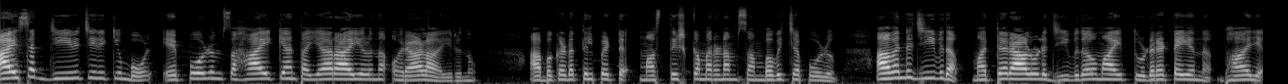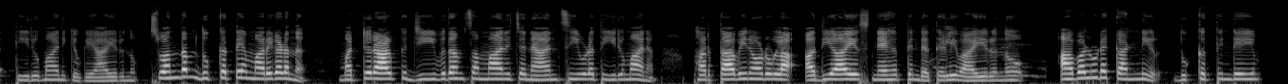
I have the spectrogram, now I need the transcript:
ഐസക് ജീവിച്ചിരിക്കുമ്പോൾ എപ്പോഴും സഹായിക്കാൻ തയ്യാറായിരുന്ന ഒരാളായിരുന്നു. അപകടത്തിൽപ്പെട്ട് മസ്തിഷ്ക മരണം സംഭവിച്ചപ്പോഴും അവന്റെ ജീവിതം മറ്റൊരാളുടെ ജീവിതവുമായി തുടരട്ടെയെന്ന് ഭാര്യ തീരുമാനിക്കുകയായിരുന്നു. സ്വന്തം ദുഃഖത്തെ മറികടന്ന് മറ്റൊരാൾക്ക് ജീവിതം സമ്മാനിച്ച നാൻസിയുടെ തീരുമാനം ഭർത്താവിനോടുള്ള അതിയായ സ്നേഹത്തിന്റെ തെളിവായിരുന്നു. അവളുടെ കണ്ണീർ ദുഃഖത്തിന്റെയും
